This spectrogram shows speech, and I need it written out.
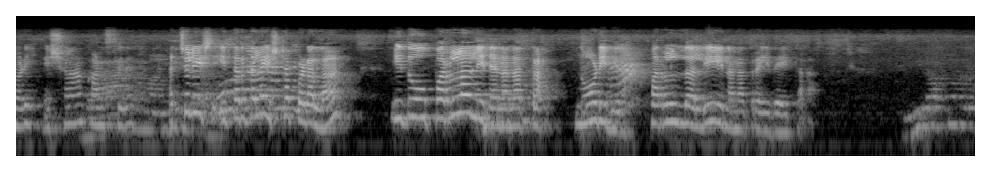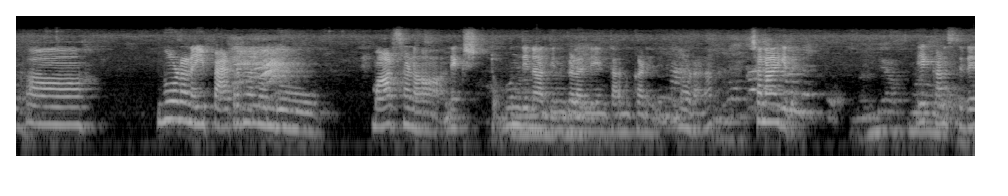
ನೋಡಿ, ಎಷ್ಟು ಚೆನ್ನಾಗಿ ಕಾಣಿಸ್ತಿದೆ. ಆ್ಯಕ್ಚುಲಿ ಈ ಥರದ್ದೆಲ್ಲ ಇಷ್ಟಪಡಲ್ಲ. ಇದು ಪರ್ಲಲ್ಲಿದೆ ನನ್ನ ಹತ್ರ. ನೋಡಿದ್ದೀರ ಪರ್ಲಲ್ಲಿ ನನ್ನ ಹತ್ರ ಇದೆ ಈ ಥರ ನೋಡೋಣ, ಈ ಪ್ಯಾಟ್ರನಲ್ಲಿ ಒಂದು ಮಾಡಿಸೋಣ ನೆಕ್ಸ್ಟ್ ಮುಂದಿನ ದಿನಗಳಲ್ಲಿ ಅಂತ ಅಂದ್ಕೊಂಡಿದ್ದೀನಿ ನೋಡೋಣ. ಚೆನ್ನಾಗಿದೆ. ಹೇಗೆ ಕಾಣಿಸ್ತಿದೆ?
